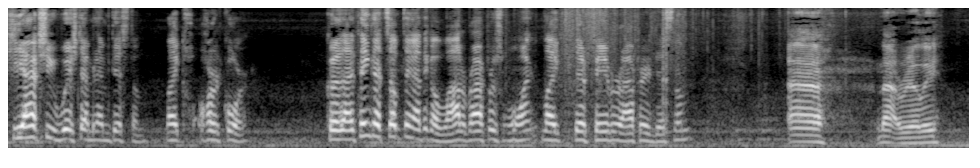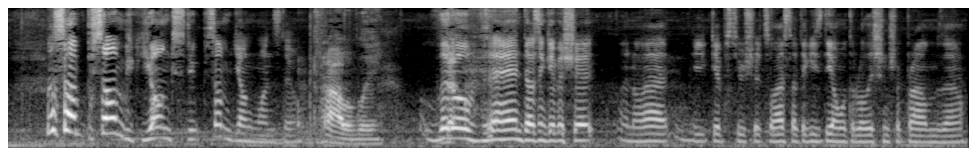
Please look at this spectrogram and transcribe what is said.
He actually wished Eminem dissed him, like hardcore. Because I think that's something I think a lot of rappers want, like their favorite rapper to diss them. Uh, not really. Well, some some young stu- some young ones do. Probably. Lil Xan doesn't give a shit. I know that he gives two shits less. I think he's dealing with the relationship problems now.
